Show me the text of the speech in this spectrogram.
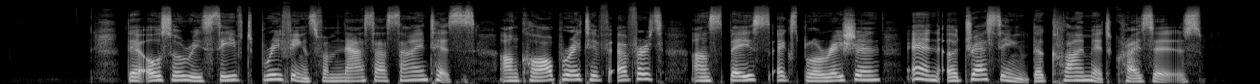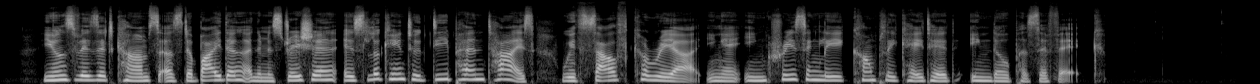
They also received briefings from NASA scientists on cooperative efforts on space exploration and addressing the climate crisis. Yoon's visit comes as the Biden administration is looking to deepen ties with South Korea in an increasingly complicated Indo Pacific.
